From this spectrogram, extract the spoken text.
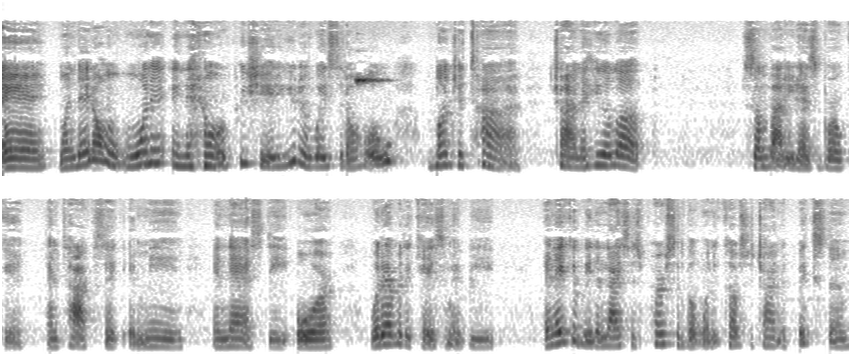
And when they don't want it and they don't appreciate it, you done wasted a whole bunch of time trying to heal up somebody that's broken and toxic and mean and nasty or whatever the case may be. And they could be the nicest person, but when it comes to trying to fix them,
